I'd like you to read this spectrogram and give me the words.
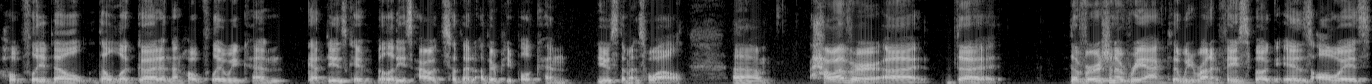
hopefully they'll they'll look good, and then hopefully we can get these capabilities out so that other people can use them as well. Um, however, uh, the the version of React that we run at Facebook is always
